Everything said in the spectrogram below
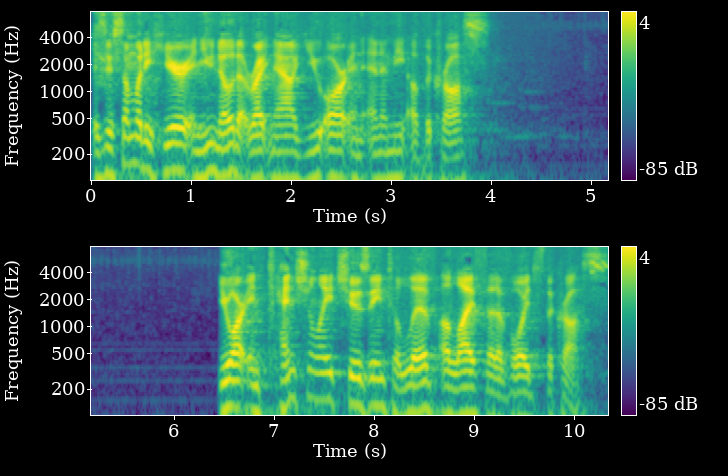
Is there somebody here and you know that right now you are an enemy of the cross? You are intentionally choosing to live a life that avoids the cross.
